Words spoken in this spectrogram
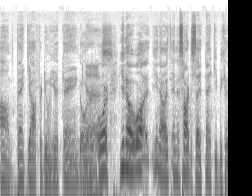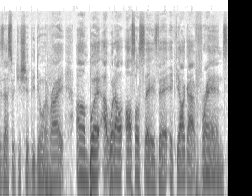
um, thank y'all for doing your thing, or Yes. or you know, well, you know, and it's hard to say thank you because that's what you should be doing, right? Um, but I, what I'll also say is that if y'all got friends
